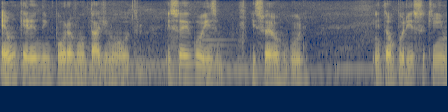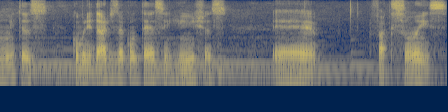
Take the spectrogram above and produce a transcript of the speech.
É um querendo impor a vontade no outro. Isso é egoísmo, isso é orgulho. Então, por isso que em muitas comunidades acontecem rinchas, é, facções,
